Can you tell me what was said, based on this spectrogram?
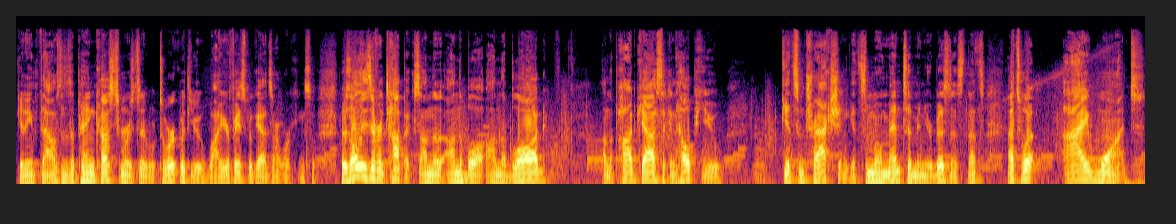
getting thousands of paying customers to, to work with you while your Facebook ads aren't working. So there's all these different topics on the on the blog on the blog, on the podcast that can help you get some traction, get some momentum in your business. That's that's what I want.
